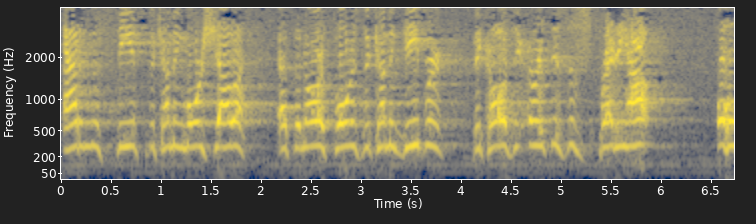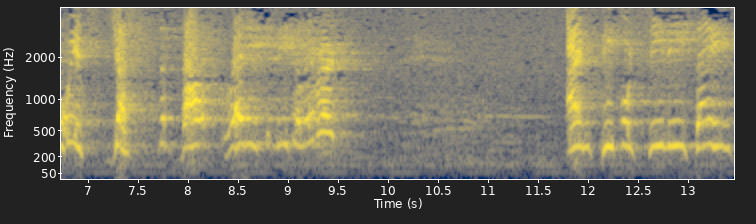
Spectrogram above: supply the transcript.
out in the sea is becoming more shallow. At the North Pole is becoming deeper because the earth is spreading out. Oh, it's just about ready to be delivered. And people see these things.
